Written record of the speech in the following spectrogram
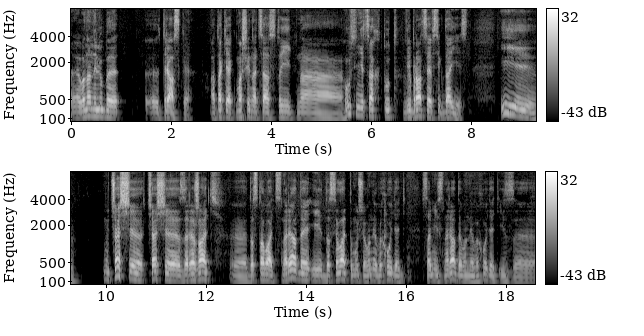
е, вона не любить е, тряски. А так як машина ця стоїть на гусеницях, тут вібрація завжди є. І ну, чаще, чаще заряджати, доставати снаряди і досилати, тому що вони виходять, самі снаряди вони виходять із, е,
